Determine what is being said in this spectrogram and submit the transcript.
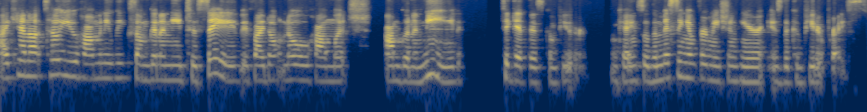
I cannot tell you how many weeks I'm gonna need to save if I don't know how much I'm going to need to get this computer. Okay, so the missing information here is the computer price.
